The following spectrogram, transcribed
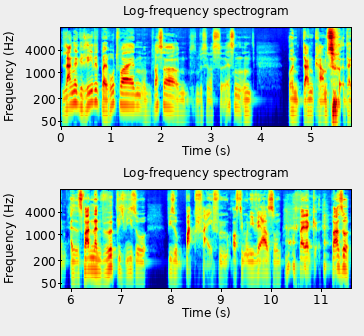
lange geredet bei Rotwein und Wasser und ein bisschen was zu essen und, und dann kam so, dann, also es waren dann wirklich wie so, wie so Backpfeifen aus dem Universum. Weil da war so,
